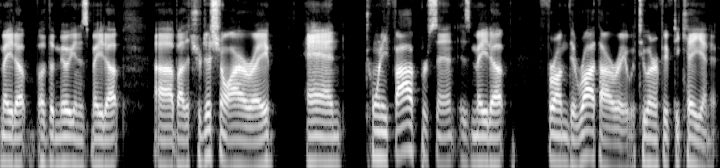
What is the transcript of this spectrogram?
made up, of the million is made up uh, by the traditional IRA, and 25% is made up from the Roth IRA with 250K in it.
